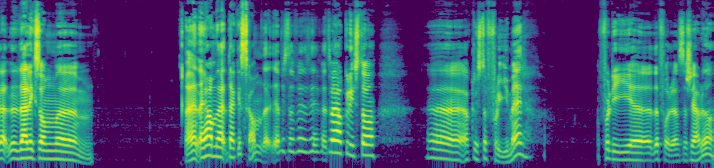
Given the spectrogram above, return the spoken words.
Det, det, det er liksom uh, Ja, men det, det, er ikke skam. Jeg, vet, du hva, jeg har ikke lyst til å uh, Jeg har ikke lyst til å fly mer. Fordi det forurenser så jævlig, da.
